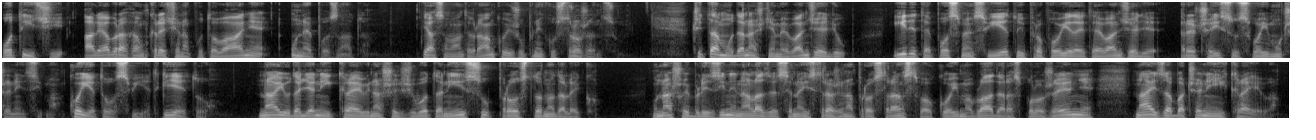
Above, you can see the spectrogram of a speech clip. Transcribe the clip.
otići, ali Abraham kreće na putovanje u nepoznato. Ja sam Ante Vranković, župnik u Strožancu. Čitam u današnjem evanđelju Idite po svem svijetu i propovijedajte evanđelje, reče Isus svojim učenicima. Koji je to svijet? Gdje je to? Najudaljeniji krajevi našeg života nisu prostorno daleko. U našoj blizini nalaze se neistražena prostranstva u kojima vlada raspoloženje najzabačenijih krajeva –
